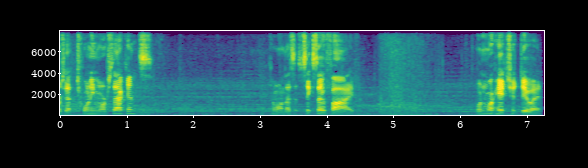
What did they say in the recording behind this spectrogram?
Tower's got 20 more seconds. Come on, that's at 6.05. One more hit should do it.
